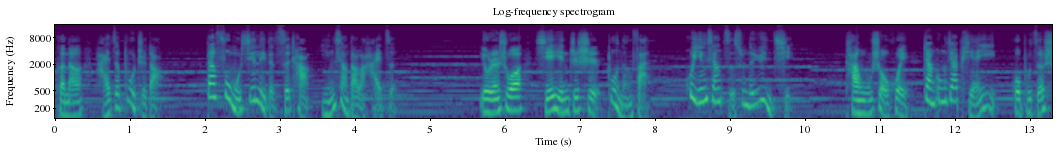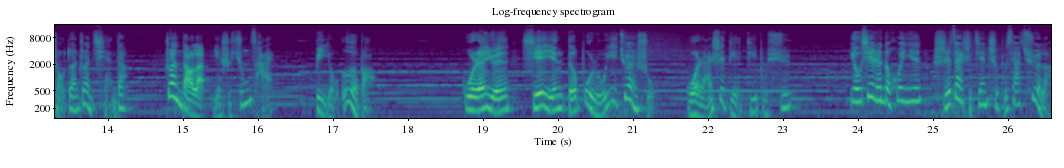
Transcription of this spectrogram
可能孩子不知道。但父母心里的磁场影响到了孩子。有人说邪淫之事不能犯，会影响子孙的运气。贪污受贿、占公家便宜或不择手段赚钱的，赚到了也是凶财，必有恶报。古人云：“邪淫得不如意眷属”，果然是点滴不虚。有些人的婚姻实在是坚持不下去了，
